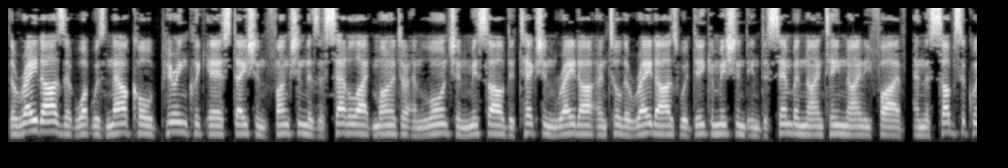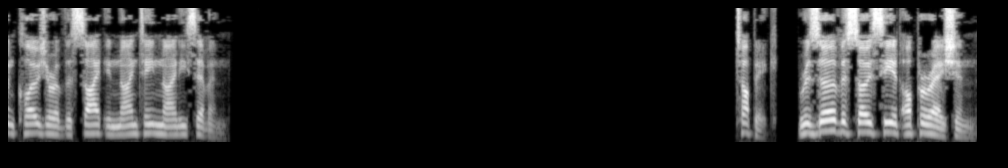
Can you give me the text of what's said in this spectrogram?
The radars at what was now called Pirinclik Air Station functioned as a satellite monitor and launch and missile detection radar until the radars were decommissioned in December 1995, and the subsequent closure of the site in 1997. Topic: Reserve Associate Operation.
